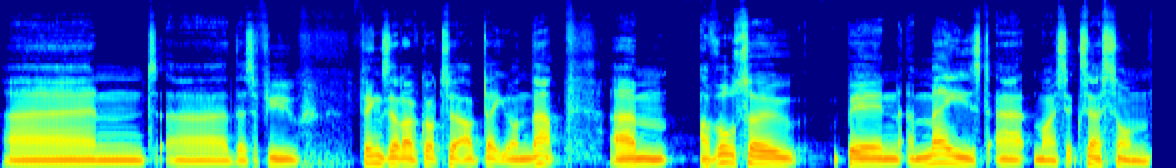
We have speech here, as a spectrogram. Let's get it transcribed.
And uh, there's a few things that I've got to update you on that. Um, I've also been amazed at my success on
